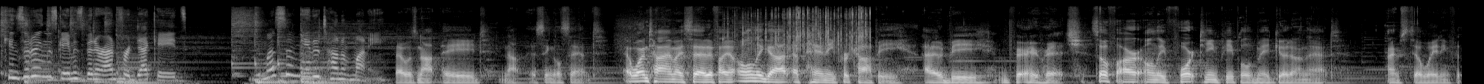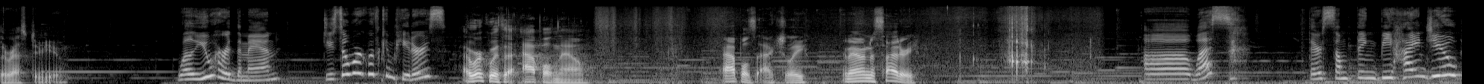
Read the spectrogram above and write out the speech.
Considering this game has been around for decades, you must have made a ton of money. I was not paid, not a single cent. At one time I said if I only got a penny per copy, I would be very rich. So far, only 14 people have made good on that. I'm still waiting for the rest of you. Well, you heard the man. Do you still work with computers? I work with Apple now. Apples, actually. And I own a cidery. Uh, Wes? There's something behind you!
